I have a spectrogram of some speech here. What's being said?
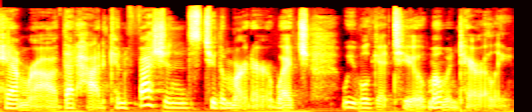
camera that had confessions to the murder, which we will get to momentarily.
